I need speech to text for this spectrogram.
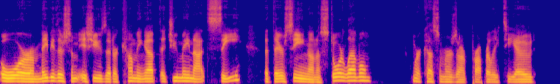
or maybe there's some issues that are coming up that you may not see that they're seeing on a store level where customers aren't properly TO'd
